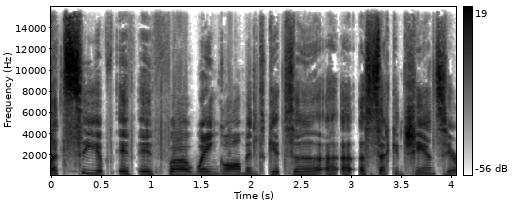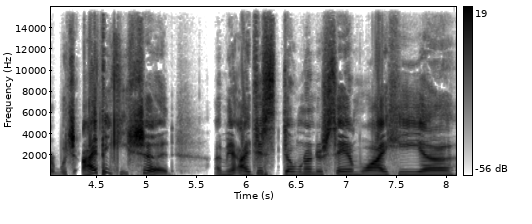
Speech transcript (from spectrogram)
let's see if if, if uh, Wayne Gallman gets a, a, a second chance here, which I think he should. I mean, I just don't understand why he uh,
